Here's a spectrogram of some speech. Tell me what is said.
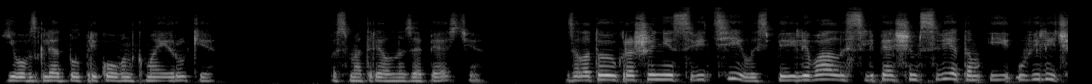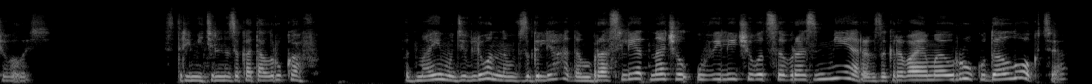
Его взгляд был прикован к моей руке. Посмотрел на запястье. Золотое украшение светилось, переливалось слепящим светом и увеличивалось. Стремительно закатал рукав. Под моим удивленным взглядом браслет начал увеличиваться в размерах, закрывая мою руку до локтя.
